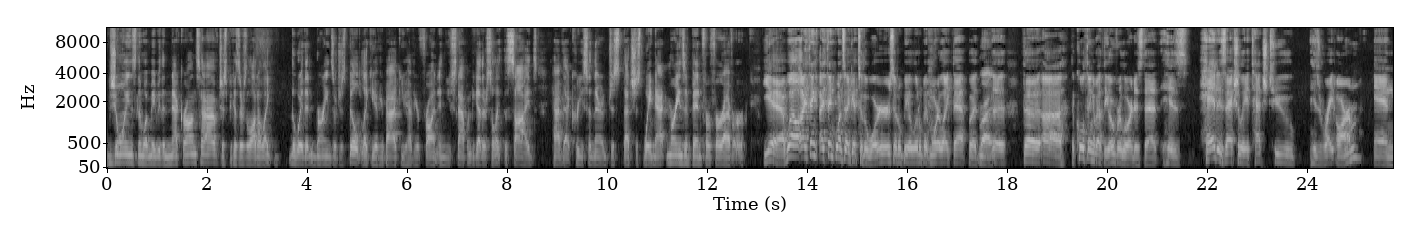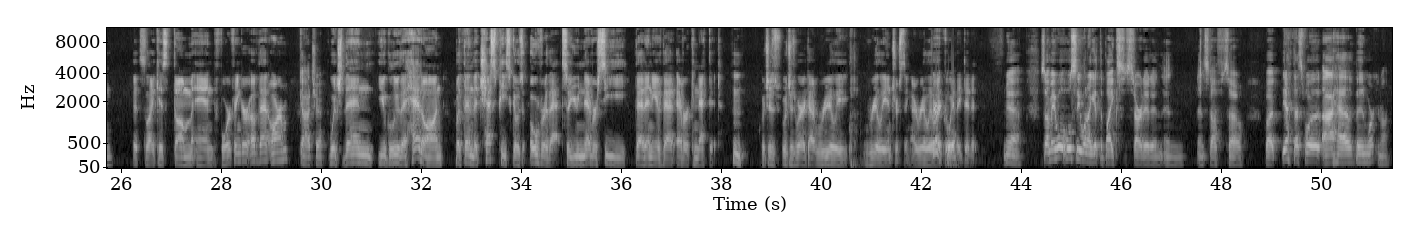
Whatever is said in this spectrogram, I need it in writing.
joins than what maybe the Necrons have, just because there's a lot of like the way that Marines are just built. Like you have your back, you have your front, and you snap them together. So like the sides have that crease in there. Just that's just way nat- Marines have been for forever. Yeah, well, I think I think once I get to the Warriors, it'll be a little bit more like that. But Right. the the uh, the cool thing about the Overlord is that his head is actually attached to his right arm, and it's like his thumb and forefinger of that arm, Gotcha. which then you glue the head on. But then the chest piece goes over that, so you never see that any of that ever connected. Hmm. Which is which is where it got really really interesting. I really like the way they did it. Yeah. So I mean, we'll we'll see when I get the bikes started and and and stuff. So, but yeah, that's what I have been working on.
